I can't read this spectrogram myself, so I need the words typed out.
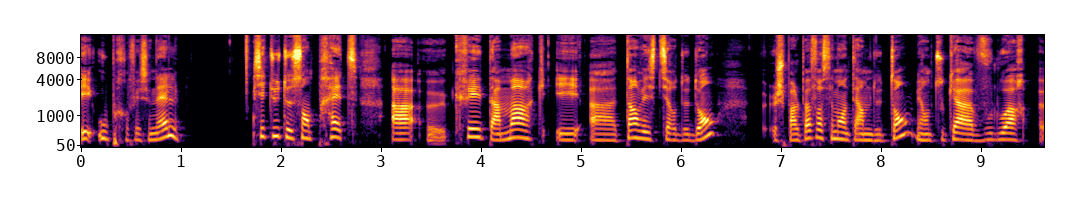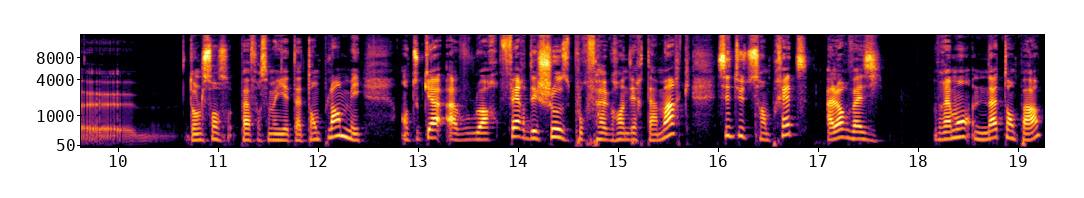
et ou professionnelle, si tu te sens prête à euh, créer ta marque et à t'investir dedans, je parle pas forcément en termes de temps, mais en tout cas à vouloir, euh, dans le sens, pas forcément y être à temps plein, mais en tout cas à vouloir faire des choses pour faire grandir ta marque, si tu te sens prête, alors vas-y. Vraiment, n'attends pas.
